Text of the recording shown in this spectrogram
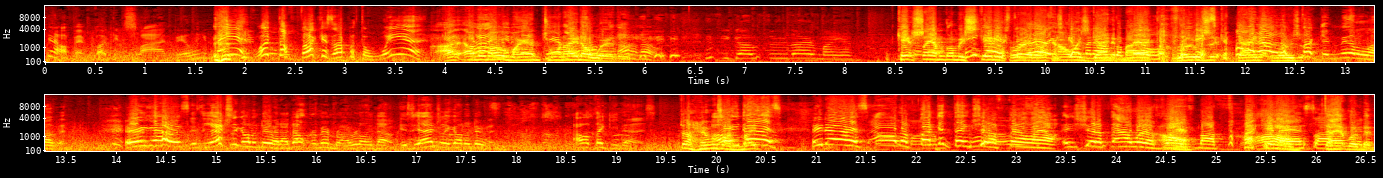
Get off that fucking slide, Billy. Man, what the fuck is up with the wind? I- I don't know, man. Tornado weather. I don't know. If you go through there, man. Can't say I'm going to be He skinny goes to forever. there, I can he's always coming out gain of it the middle back, of it. lose it, gain out it, of lose the it. fucking middle of it. Here he goes. Is he actually going to do it? I don't remember. I really don't. Is he actually going to do it? I don't think he does. The hell was Oh, I he does. He does. Oh, the Oh, fucking thing should have fell out. It should have. I would have Oh. laughed my fucking Oh, ass off. that would've been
